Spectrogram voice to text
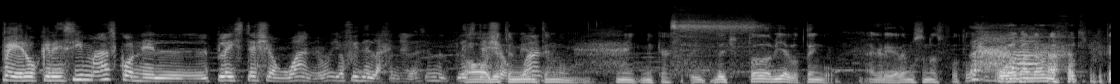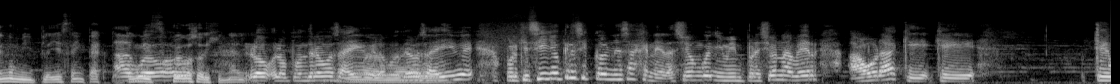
pero crecí más con el PlayStation One, ¿no? Yo fui de la generación del Oh, PlayStation yo también One. tengo mi, mi De hecho, todavía lo tengo. Agregaremos unas fotos. Voy a mandar unas fotos porque tengo mi Play, está intacto. Ah, tengo mis huevo. juegos originales. Lo, lo pondremos ahí, güey, lo pondremos ahí, güey. Porque sí, yo crecí con esa generación, güey, y me impresiona ver ahora que, que, que,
